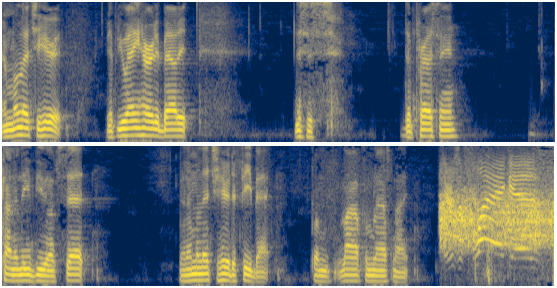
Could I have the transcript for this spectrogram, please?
I'm gonna let you hear it. If you ain't heard about it, this is depressing kind of leave you upset. But I'm gonna let you hear the feedback from live from last night. There's a flag as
